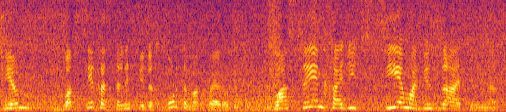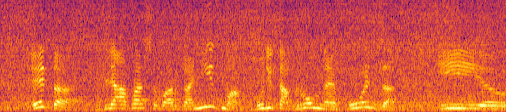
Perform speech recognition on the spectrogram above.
чем во всех остальных видах спорта в акваэробике. Бассейн ходить всем обязательно. Это для вашего организма будет огромная польза. И э,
